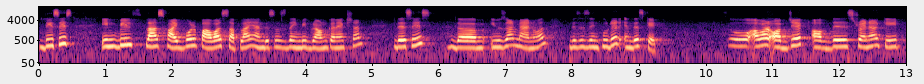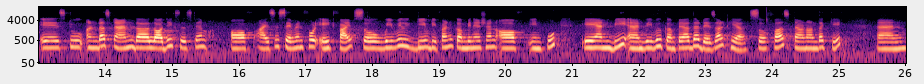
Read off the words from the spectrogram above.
This is inbuilt plus 5 volt power supply and this is the inbuilt ground connection. This is the user manual, this is included in this kit. So, our object of this trainer kit is to understand the logic system of IC 7485. So, we will give different combination of input A and B and we will compare the result here. So, first turn on the kit and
